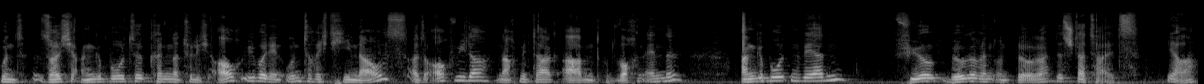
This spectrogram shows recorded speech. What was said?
Und solche Angebote können natürlich auch über den Unterricht hinaus, also auch wieder Nachmittag, Abend und Wochenende, angeboten werden für Bürgerinnen und Bürger des Stadtteils. Ja,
